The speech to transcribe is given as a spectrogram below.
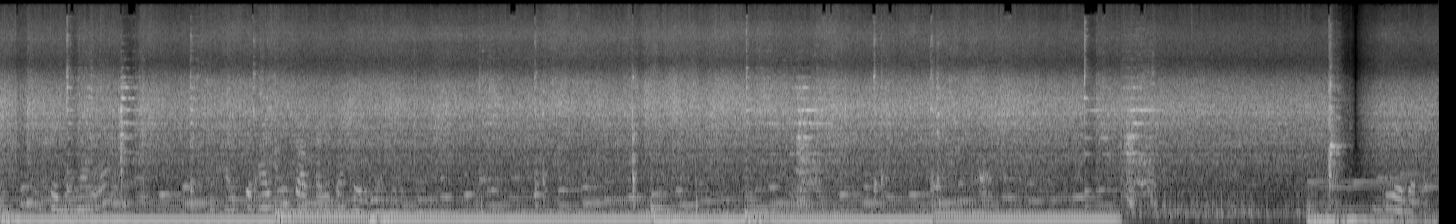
একটু ভেজে নেব ভাজতে ভাজতে তরকারিটা হয়ে দেবো।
